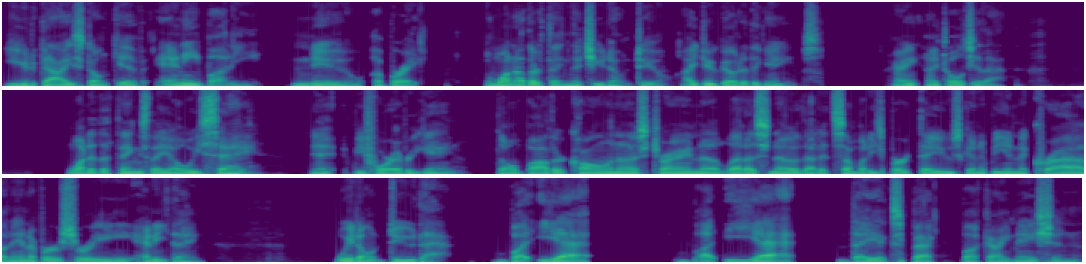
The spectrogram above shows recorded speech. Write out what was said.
You guys don't give anybody new a break. One other thing that you don't do, I do go to the games, right? I told you that. One of the things they always say eh, before every game don't bother calling us, trying to let us know that it's somebody's birthday who's going to be in the crowd, anniversary, anything. We don't do that. But yet, but yet, they expect Buckeye Nation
